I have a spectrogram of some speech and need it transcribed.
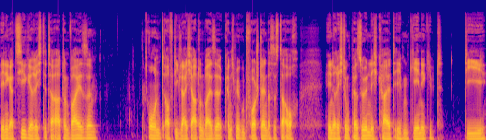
weniger zielgerichteter Art und Weise. Und auf die gleiche Art und Weise kann ich mir gut vorstellen, dass es da auch in Richtung Persönlichkeit eben Gene gibt, die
